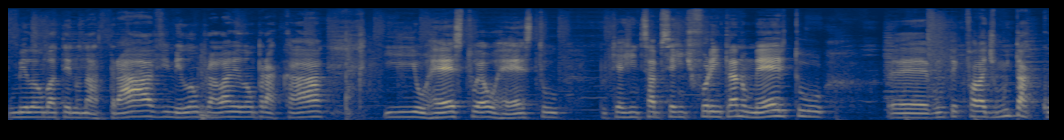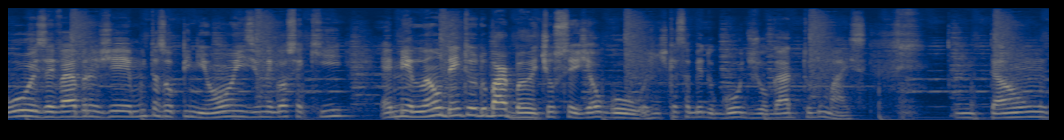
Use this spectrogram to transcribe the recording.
o melão batendo na trave, melão para lá, melão para cá, e o resto é o resto, porque a gente sabe se a gente for entrar no mérito, é, vamos ter que falar de muita coisa e vai abranger muitas opiniões, e o negócio aqui é melão dentro do barbante, ou seja, é o gol. A gente quer saber do gol, de jogada e tudo mais. Então,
